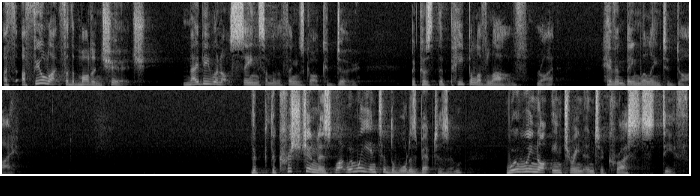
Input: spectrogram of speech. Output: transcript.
I, th- I feel like for the modern church, maybe we're not seeing some of the things God could do because the people of love, right, haven't been willing to die. The, the Christian is like when we entered the waters baptism, were we not entering into Christ's death?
